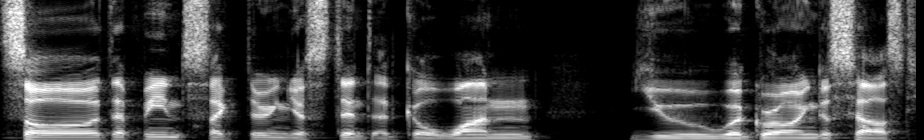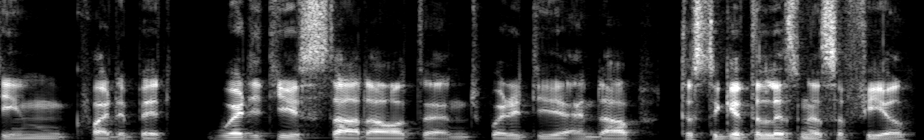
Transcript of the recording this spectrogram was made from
So that means like during your stint at Go One, you were growing the sales team quite a bit. Where did you start out and where did you end up? Just to give the listeners a feel.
